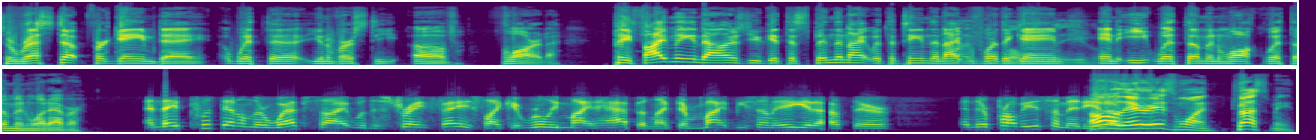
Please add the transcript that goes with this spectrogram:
to rest up for game day with the University of Florida. Pay $5 million, dollars, you get to spend the night with the team the night before the game and eat with them and walk with them and whatever. And they put that on their website with a straight face, like it really might happen. Like there might be some idiot out there, and there probably is some idiot. Oh, out there is one. Trust me.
